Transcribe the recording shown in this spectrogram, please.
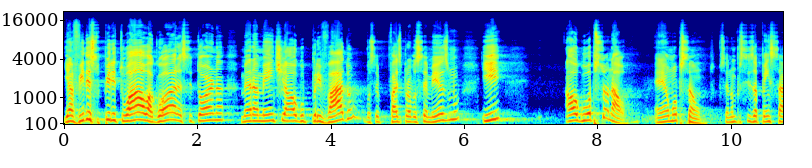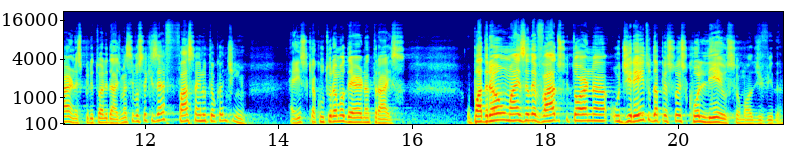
E a vida espiritual agora se torna meramente algo privado, você faz para você mesmo, e algo opcional. É uma opção. Você não precisa pensar na espiritualidade, mas se você quiser, faça aí no teu cantinho. É isso que a cultura moderna traz. O padrão mais elevado se torna o direito da pessoa escolher o seu modo de vida.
